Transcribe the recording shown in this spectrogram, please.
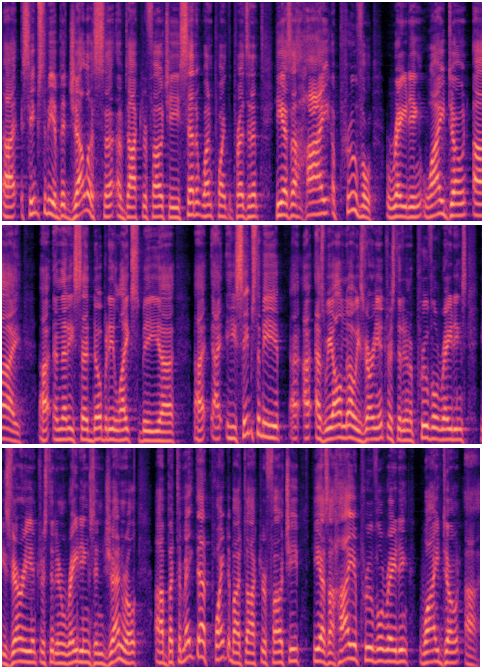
uh, seems to be a bit jealous uh, of Dr. Fauci. He said at one point, the president, he has a high approval rating. Why don't I? Uh, and then he said, nobody likes me. Uh, uh, he seems to be, uh, as we all know, he's very interested in approval ratings. He's very interested in ratings in general. Uh, but to make that point about Dr. Fauci, he has a high approval rating. Why don't I?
